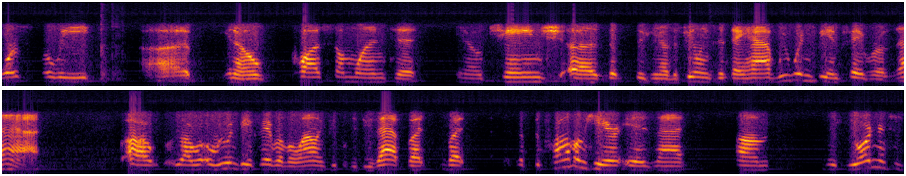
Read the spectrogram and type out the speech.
forcefully uh, you know cause someone to you know change uh, the, the you know the feelings that they have. We wouldn't be in favor of that. Uh, we wouldn't be in favor of allowing people to do that. But but the, the problem here is that um, the, the ordinance is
